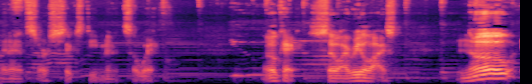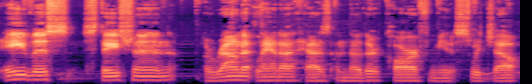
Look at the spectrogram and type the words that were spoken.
minutes or 60 minutes away. Okay, so I realized no Avis station around Atlanta has another car for me to switch out,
